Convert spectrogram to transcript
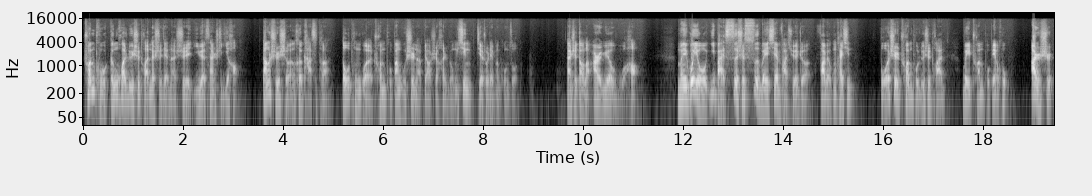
川普更换律师团的时间呢是一月三十一号，当时舍恩和卡斯特都通过了川普办公室呢，表示很荣幸接受这份工作。但是到了二月五号，美国有一百四十四位宪法学者发表公开信，驳斥川普律师团为川普辩护，暗示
